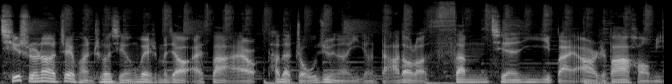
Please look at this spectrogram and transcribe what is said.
其实呢，这款车型为什么叫 S 八 L？它的轴距呢已经达到了三千一百二十八毫米，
